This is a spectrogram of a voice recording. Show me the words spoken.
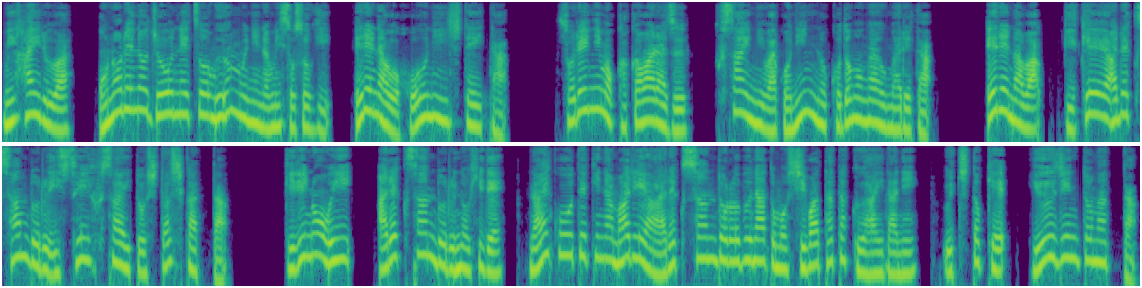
ミハイルは己の情熱をムンムに飲み注ぎ、エレナを放任していた。それにもかかわらず、夫妻には五人の子供が生まれた。エレナは義兄アレクサンドル一世夫妻と親しかった。義理の甥、アレクサンドルの日で、内向的なマリア・アレクサンドロブナともしば叩く間に、打ち解け、友人となった。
